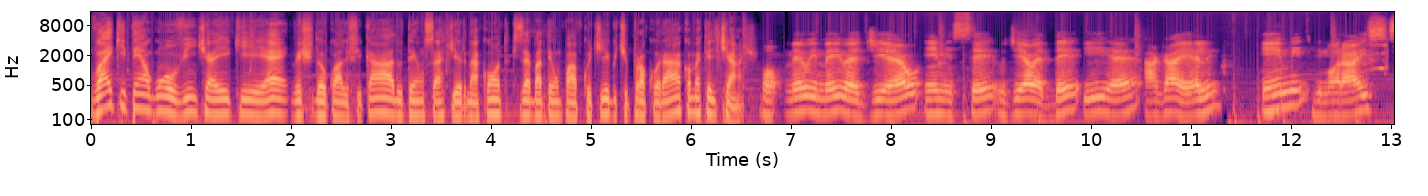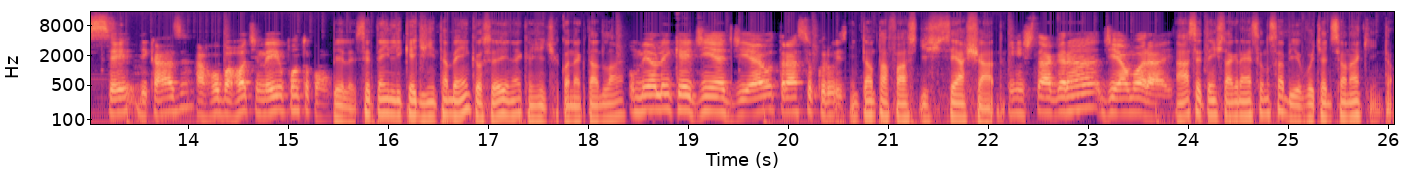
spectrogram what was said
Vai que tem algum ouvinte aí que é investidor qualificado, tem um certo dinheiro na conta, quiser bater um papo contigo, te procurar, como é que ele te acha? Bom, meu e-mail é dielmc, o Diel é D-I-E-H-L, M de Moraes, C de casa, arroba hotmail.com. Beleza. Você tem LinkedIn também, que eu sei, né? Que a gente é conectado lá. O meu LinkedIn é Diel-Cruz. Então tá fácil de ser achado. Instagram, Diel Moraes. Ah, você tem Instagram? Essa eu não sabia. Eu vou te adicionar aqui, então.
